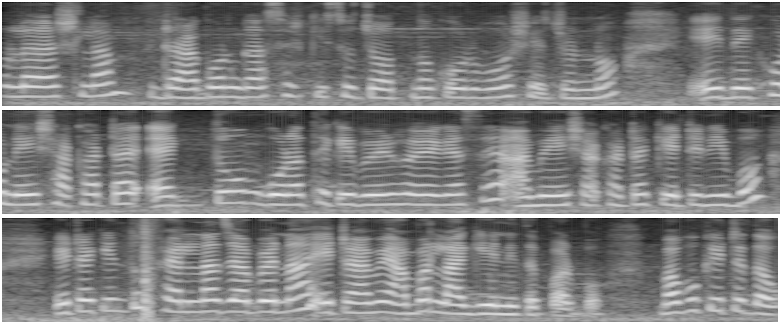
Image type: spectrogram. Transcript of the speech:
চলে আসলাম। ড্রাগন গাছের কিছু যত্ন করব সেজন্য। এই দেখুন এই শাখাটা একদম গোড়া থেকে বের হয়ে গেছে। আমি এই শাখাটা কেটে নিব। এটা কিন্তু ফেলনা যাবে না এটা আমি আবার লাগিয়ে নিতে পারব। বাবু কেটে দাও।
